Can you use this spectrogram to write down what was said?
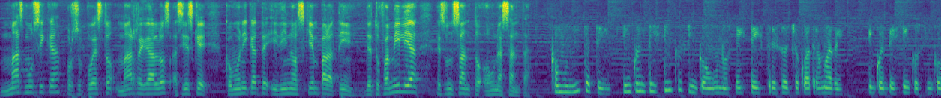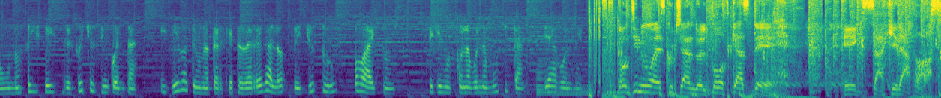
más música, por supuesto, más regalos, así es que comunícate y dinos quién para ti, de tu familia, es un santo o una santa. Comunícate 5551663849, 5551663850 y llévate una tarjeta de regalo de YouTube o iTunes. Seguimos con la buena música, ya volvemos. Continúa escuchando el podcast de Exagerados.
